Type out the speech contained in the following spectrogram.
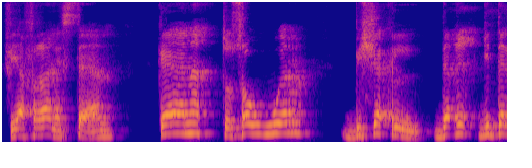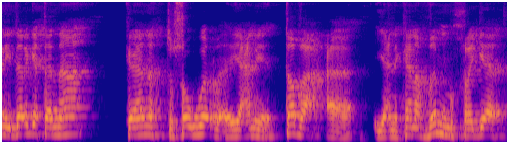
في أفغانستان كانت تصور بشكل دقيق جدا لدرجة أنها كانت تصور يعني تضع يعني كانت ضمن مخرجات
